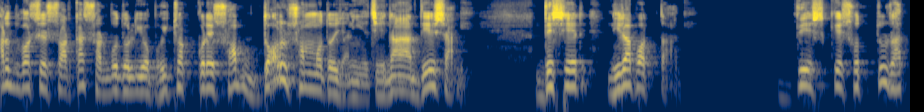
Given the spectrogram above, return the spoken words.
ভারতবর্ষের সরকার সর্বদলীয় বৈঠক করে সব দল সম্মত জানিয়েছে, না, দেশ আগে, দেশের নিরাপত্তা আগে। দেশকে শত্রুর হাত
